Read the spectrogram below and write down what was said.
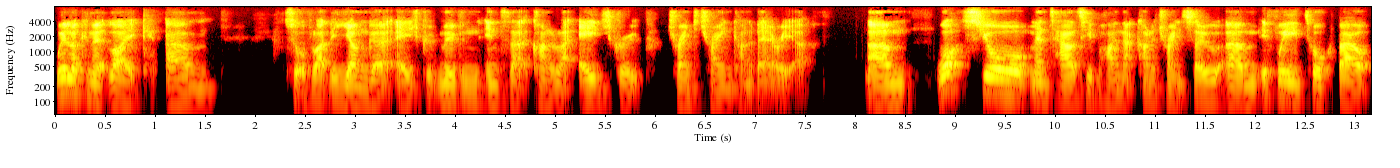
we're looking at like um, sort of like the younger age group, moving into that kind of like age group, train to train kind of area. Um, what's your mentality behind that kind of train? So um, if we talk about,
